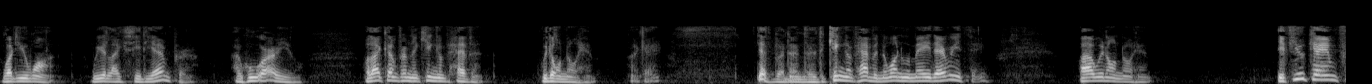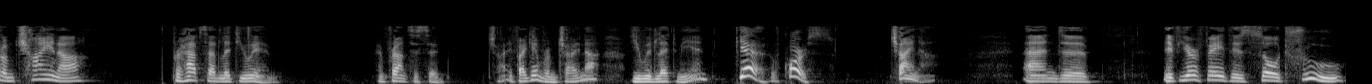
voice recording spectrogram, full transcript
What do you want? We'd like to see the emperor. Uh, who are you? Well, I come from the king of heaven. We don't know him. Okay? Yes, but the king of heaven, the one who made everything. Well, we don't know him. If you came from China, perhaps I'd let you in. And Francis said, If I came from China, you would let me in? Yeah, of course. China. And uh, if your faith is so true,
